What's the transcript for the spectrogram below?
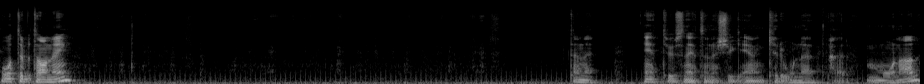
Återbetalning. Den är 1121 kronor per månad.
